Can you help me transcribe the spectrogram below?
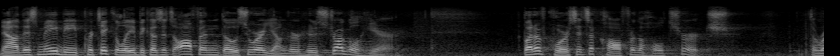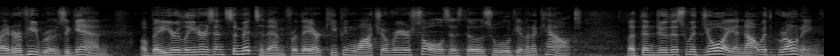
Now, this may be particularly because it's often those who are younger who struggle here. But of course, it's a call for the whole church. The writer of Hebrews, again, obey your leaders and submit to them, for they are keeping watch over your souls as those who will give an account. Let them do this with joy and not with groaning,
